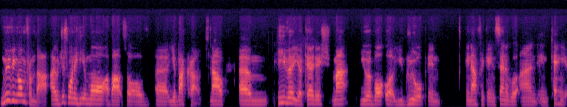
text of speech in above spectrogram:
moving on from that, I would just want to hear more about sort of uh, your backgrounds. Now, um, Hiva, you're Kurdish. Matt, you were born, well, you grew up in in Africa, in Senegal, and in Kenya.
